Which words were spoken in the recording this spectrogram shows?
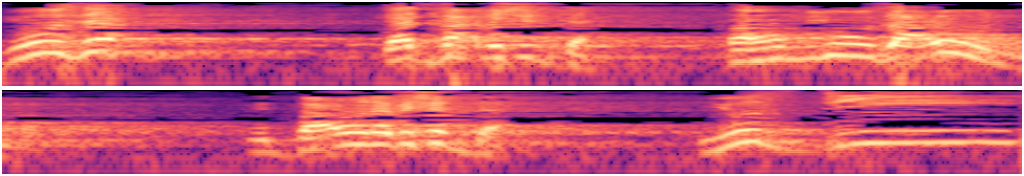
يوزع يدفع بشدة. فهم يوزعون يدفعون بشدة. يزجي.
